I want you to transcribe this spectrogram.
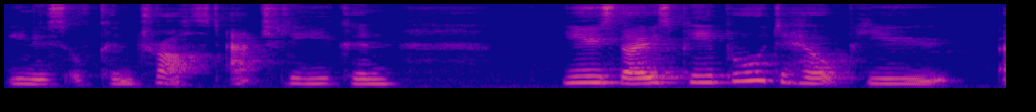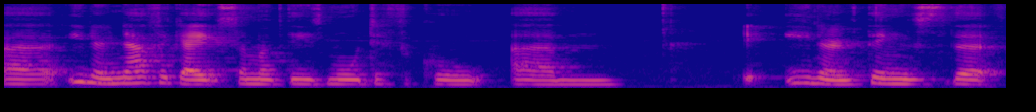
you know sort of can trust actually you can use those people to help you uh, you know navigate some of these more difficult um, you know things that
